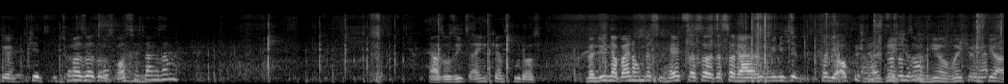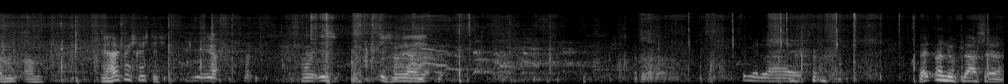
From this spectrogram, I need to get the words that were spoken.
Okay. Hier, tu mal so, als ob du es rausziehst langsam. Ja, so sieht es eigentlich ganz gut aus. Wenn du ihn dabei noch ein bisschen hältst, dass er, dass er da irgendwie nicht von dir aufgeschnitten wird und so. Hier ruhig irgendwie am. am Ja, halt mich richtig. ja. Ich, ich will ja. Halt mal eine Flasche.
